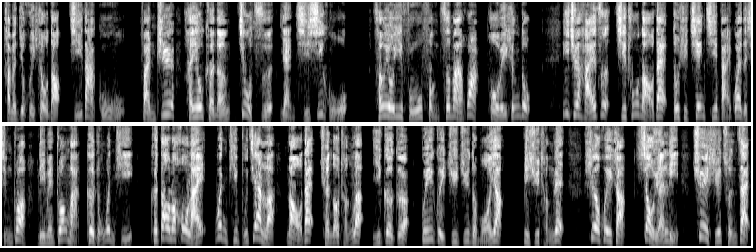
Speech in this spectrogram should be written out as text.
他们就会受到极大鼓舞；反之，很有可能就此偃旗息鼓。曾有一幅讽刺漫画颇为生动，一群孩子起初脑袋都是千奇百怪的形状，里面装满各种问题。可到了后来，问题不见了，脑袋全都成了一个个规规矩矩的模样。必须承认，社会上、校园里确实存在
